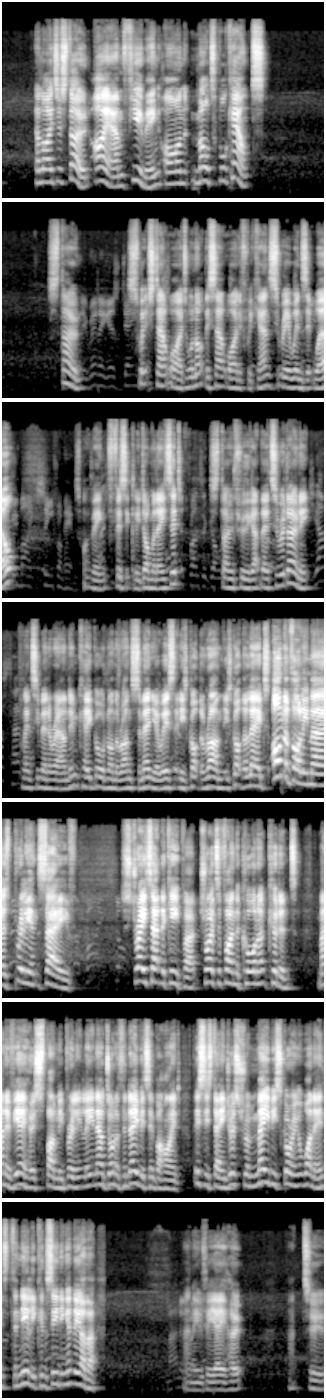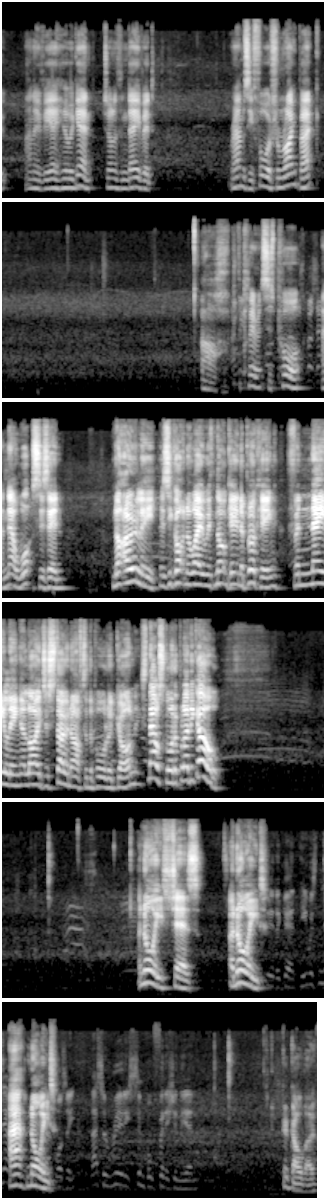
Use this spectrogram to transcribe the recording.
Elijah Stone? I am fuming on multiple counts. Stone switched out wide. We'll knock this out wide if we can. Soria wins it well. Despite being physically dominated. Stone through the gap there to Rudoni. Plenty men around him. Kaide Gordon on the run. Semenyo is, and he's got the run. He's got the legs. On the volley, Mers. Brilliant save. Straight at the keeper. Tried to find the corner. Couldn't. Manu Vallejo spun me brilliantly. Now Jonathan David's in behind. This is dangerous from maybe scoring at one end to nearly conceding at the other. Manu Vallejo back to Manu Vallejo again. Jonathan David. Ramsey forward from right back. Oh, the clearance is poor. And now Watts is in. Not only has he gotten away with not getting a booking for nailing Elijah Stone after the ball had gone, he's now scored a bloody goal. Annoyed, Ches. Annoyed. Annoyed. Good goal, though.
